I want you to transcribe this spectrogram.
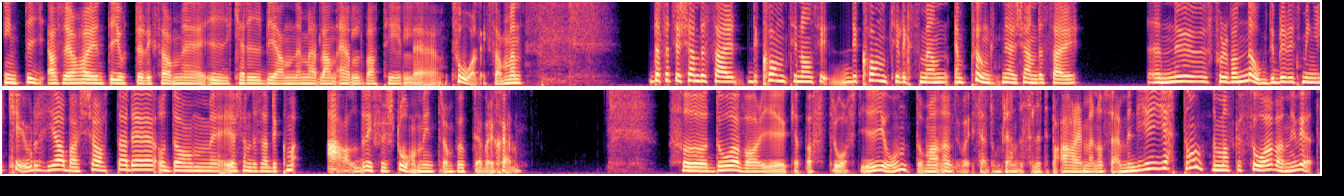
Inte, alltså jag har ju inte gjort det liksom eh, i Karibien mellan 11 till eh, 2 liksom. Men därför att jag kände så här, det kom till, någon, det kom till liksom en, en punkt när jag kände så här, eh, nu får det vara nog, det blev liksom inget kul. Jag bara tjatade och de, jag kände så här, det kommer aldrig förstå om inte de får uppleva det själv. Så då var det ju katastrof, det gör ju ont. Och man, det var ju så här, de brände sig lite på armen och så här, men det gör ju jätteont när man ska sova, ni vet.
